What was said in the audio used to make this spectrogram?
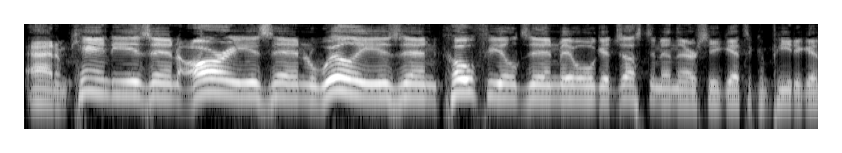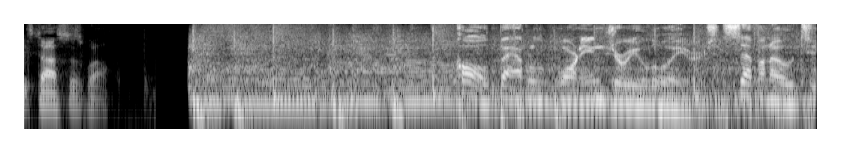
Adam Candee is in, Ari is in, Willie is in, Cofield's in. Maybe we'll get Justin in there so you get to compete against us as well. Call Battle Born Injury Lawyers 702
